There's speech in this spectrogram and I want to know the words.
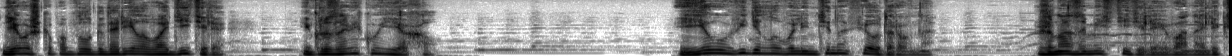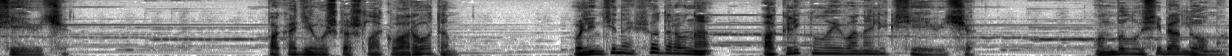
Девушка поблагодарила водителя, и грузовик уехал. Ее увидела Валентина Федоровна, жена заместителя Ивана Алексеевича. Пока девушка шла к воротам, Валентина Федоровна окликнула Ивана Алексеевича. Он был у себя дома.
